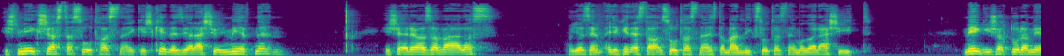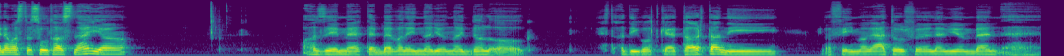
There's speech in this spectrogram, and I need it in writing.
És mégse azt a szót használjuk, és kérdezi a Rási, hogy miért nem? És erre az a válasz, hogy azért egyébként ezt a szót használ, ezt a madlik szót használja maga a Rási itt. Mégis a Tóra miért nem azt a szót használja? Azért, mert ebben van egy nagyon nagy dolog. Ezt addig ott kell tartani, a fény magától föl nem jön benne.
